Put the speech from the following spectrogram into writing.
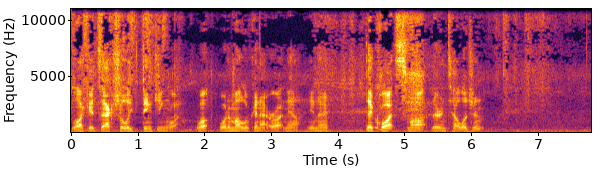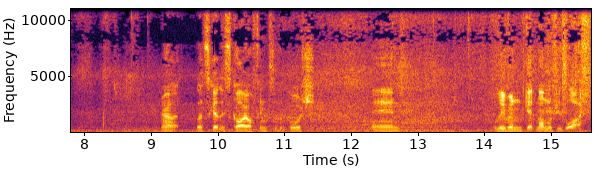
Like it's actually thinking, like, what, what am I looking at right now? You know, they're quite smart. They're intelligent. All right, let's get this guy off into the bush and living, getting on with his life.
